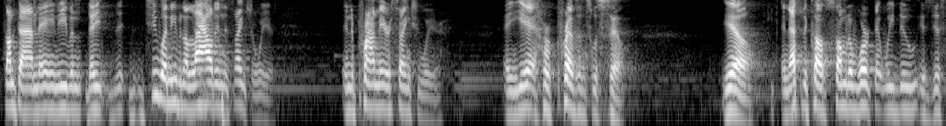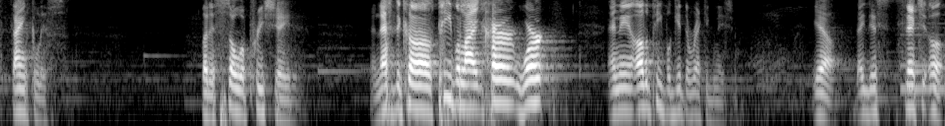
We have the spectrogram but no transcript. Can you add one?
Sometimes they ain't even, they, they, she wasn't even allowed in the sanctuary, in the primary sanctuary. And yet her presence was felt. Yeah, and that's because some of the work that we do is just thankless, but it's so appreciated. And that's because people like Hur work and then other people get the recognition. Yeah, they just set you up,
